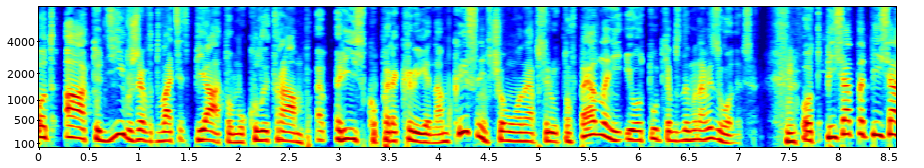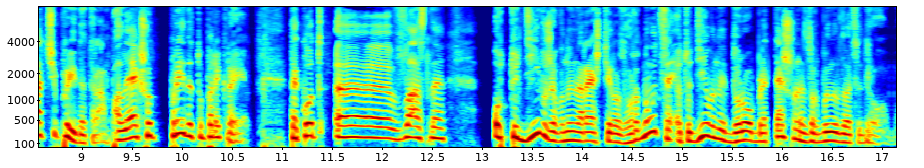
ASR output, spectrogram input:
От, а тоді, вже в 25-му, коли Трамп е, різко перекриє нам кисень, в чому вони абсолютно впевнені, і отут я б з ними навіть згодився. От 50 на 50 чи прийде Трамп, але якщо прийде, то перекриє. Так, от, е, власне, от тоді вже вони нарешті розгорнуться, і от тоді вони дороблять те, що не зробили в 22-му.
